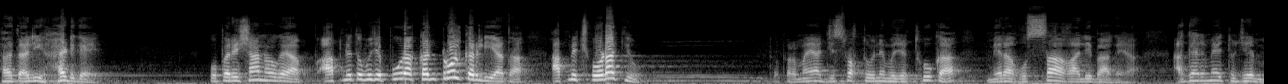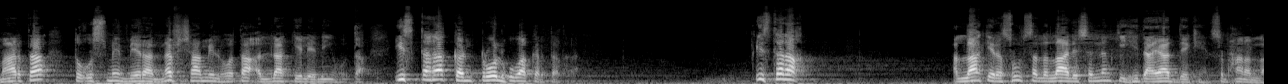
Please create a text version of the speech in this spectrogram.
حضرت علی ہٹ گئے۔ وہ پریشان ہو گیا آپ نے تو مجھے پورا کنٹرول کر لیا تھا۔ آپ نے چھوڑا کیوں؟ تو فرمایا، جس وقت نے مجھے تھوکا، میرا غصہ غالب آ گیا۔ اگر میں تجھے مارتا، تو اس میں میرا نف شامل ہوتا، اللہ کے لیے نہیں ہوتا۔ اس طرح کنٹرول ہوا کرتا تھا۔ اس طرح اللہ کے رسول صلی اللہ علیہ وسلم کی ہدایات دیکھیں۔ سبحان اللہ۔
